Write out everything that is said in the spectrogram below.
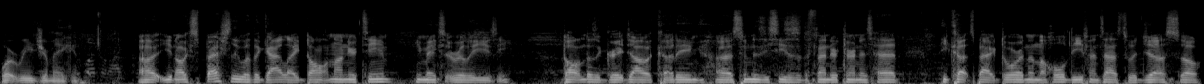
what reads you're making. Uh, you know, especially with a guy like Dalton on your team, he makes it really easy. Dalton does a great job of cutting. Uh, as soon as he sees his defender turn his head, he cuts back door, and then the whole defense has to adjust. So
